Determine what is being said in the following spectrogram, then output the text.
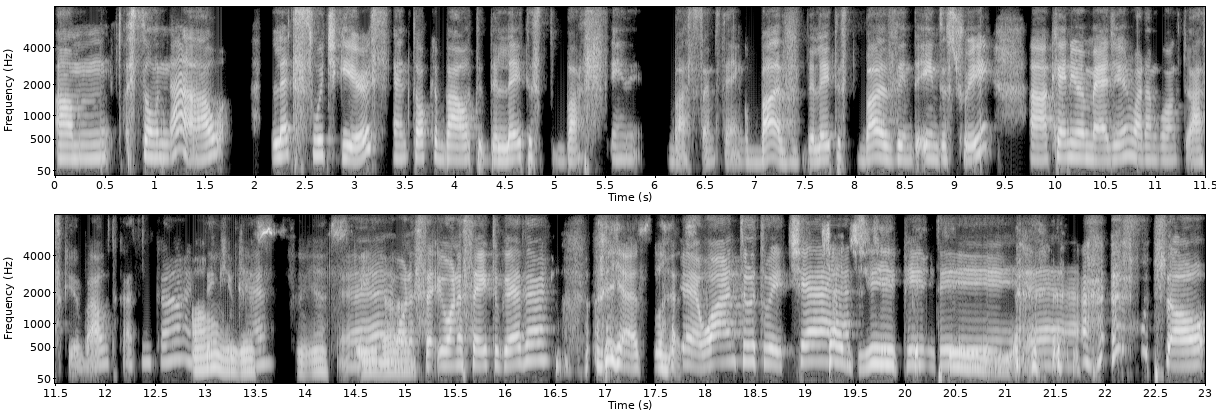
Um, so now let's switch gears and talk about the latest buzz in buzz. I'm saying buzz, the latest buzz in the industry. Uh, can you imagine what I'm going to ask you about, Katinka? I oh, think you yes, can. Yes. Yeah, yeah. You want to say? You want to say it together? yes. Let's. Yeah. One, two, three. Chat, Chat GPT. GPT. Yeah. so,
